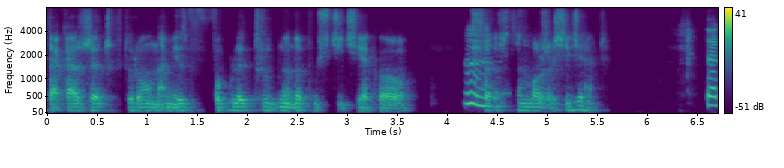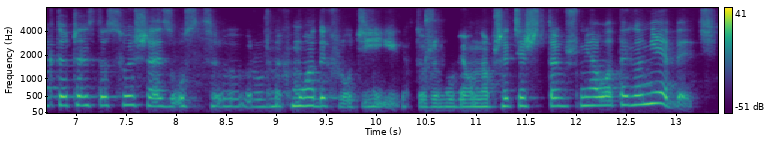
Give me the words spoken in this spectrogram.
taka rzecz, którą nam jest w ogóle trudno dopuścić jako mhm. coś, co może się dziać. Tak, to często słyszę z ust różnych młodych ludzi, którzy mówią: No przecież to już miało tego nie być.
